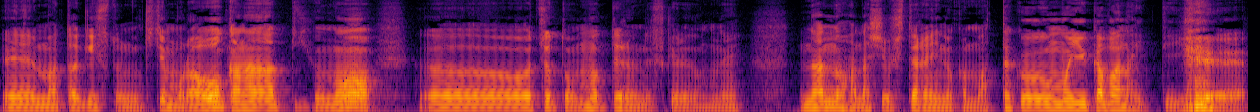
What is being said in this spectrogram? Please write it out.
えー、またゲストに来てもらおうかなっていうのを、ちょっと思ってるんですけれどもね。何の話をしたらいいのか全く思い浮かばないっていう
